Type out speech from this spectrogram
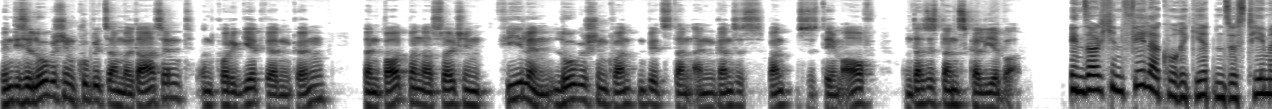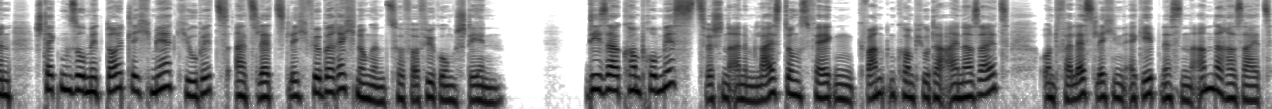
Wenn diese logischen Qubits einmal da sind und korrigiert werden können, dann baut man aus solchen vielen logischen Quantenbits dann ein ganzes Quantensystem auf und das ist dann skalierbar. In solchen fehlerkorrigierten Systemen stecken somit deutlich mehr Qubits, als letztlich für Berechnungen zur Verfügung stehen. Dieser Kompromiss zwischen einem leistungsfähigen Quantencomputer einerseits und verlässlichen Ergebnissen andererseits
